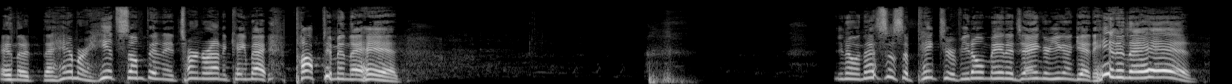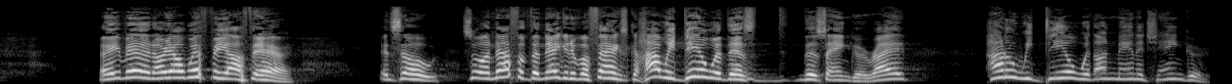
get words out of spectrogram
and the, the hammer hit something and he turned around and came back, popped him in the head. you know, and that's just a picture. If you don't manage anger, you're going to get hit in the head. Amen. Are y'all with me out there? And so, so enough of the negative effects, how we deal with this, this anger, right? How do we deal with unmanaged anger?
